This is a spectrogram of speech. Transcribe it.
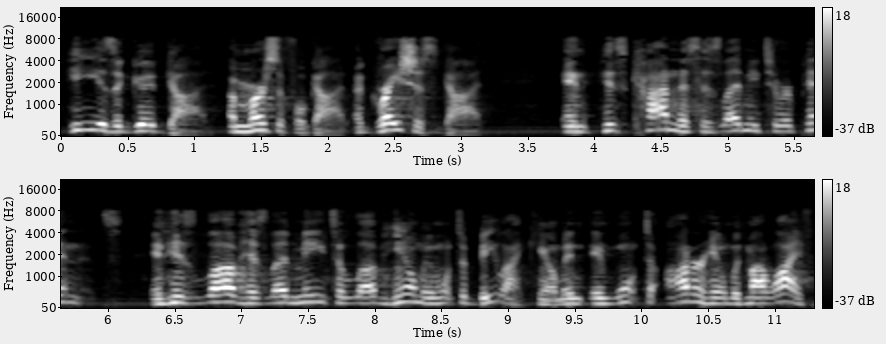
He is a good God, a merciful God, a gracious God. And His kindness has led me to repentance. And His love has led me to love Him and want to be like Him and, and want to honor Him with my life.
